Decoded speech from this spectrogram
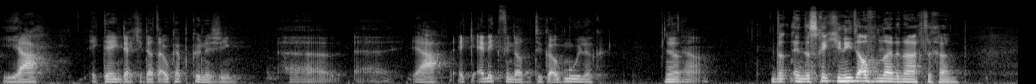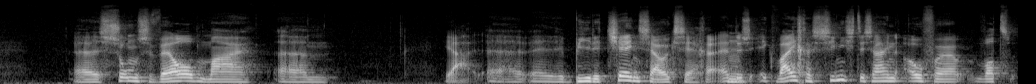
Ja, ik denk dat je dat ook hebt kunnen zien. Eh, eh, ja, ik, en ik vind dat natuurlijk ook moeilijk. Ja. Ja. Dat, en dat schrik je niet af om naar Den Haag te gaan? Eh, soms wel, maar ehm, ja, eh, be the change zou ik zeggen. Hè? Hmm. Dus ik weiger cynisch te zijn over wat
